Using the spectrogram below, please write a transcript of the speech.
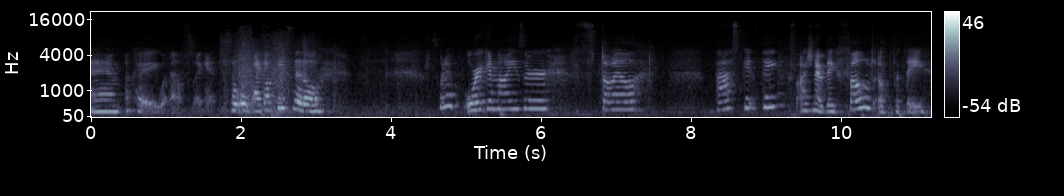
um, okay, what else did I get? So oh, I got these little sort of organizer style basket things. I don't know, they fold up but they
